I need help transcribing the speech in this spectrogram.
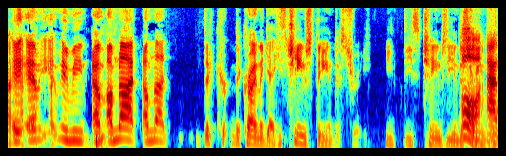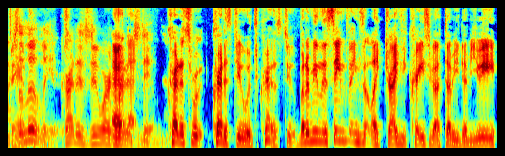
I, I mean- I'm, I'm not I'm not dec- decrying the guy. He's changed the industry. He, he's changed the industry. Oh, in just a handful of absolutely. Credits due where Uh, credits due. credits credits due what's credits due. But I mean the same things that like drive you crazy about WWE.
